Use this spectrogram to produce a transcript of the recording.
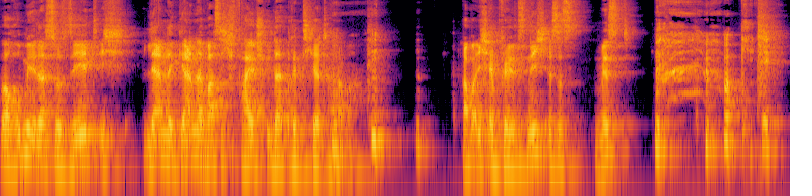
warum ihr das so seht. Ich lerne gerne, was ich falsch interpretiert habe. Aber ich empfehle es nicht, es ist Mist. Okay.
